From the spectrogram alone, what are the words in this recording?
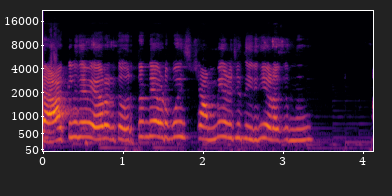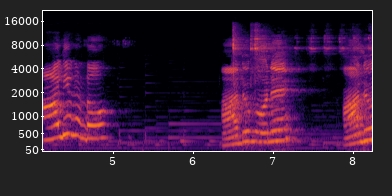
ബാക്കിൽ ഇതേ വേറെ അടുത്ത് ഒരുത്തന്റെ അവിടെ പോയി ഷമ്മി അടിച്ച് തിരിഞ്ഞു കിടക്കുന്നു. ആലിയ കണ്ടോ? ആലു മോനെ. ആലു.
